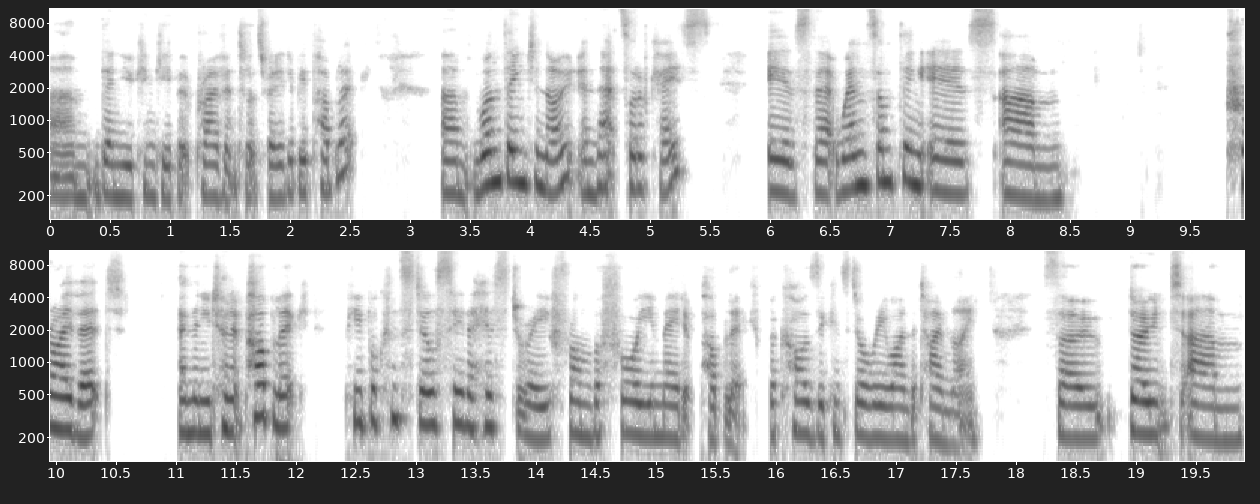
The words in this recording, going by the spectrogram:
um, then you can keep it private until it's ready to be public. Um, one thing to note in that sort of case is that when something is private and then you turn it public, people can still see the history from before you made it public because you can still rewind the timeline. So don't, um,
